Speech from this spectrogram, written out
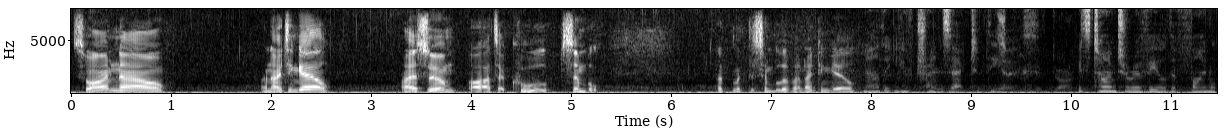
So I'm now a nightingale, I assume. Oh, that's a cool symbol. Look like the symbol of a nightingale. Now that you've transacted the oath, it's time to reveal the final.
